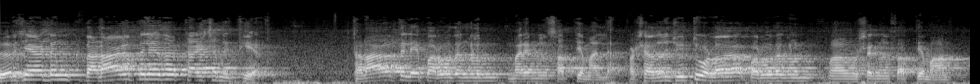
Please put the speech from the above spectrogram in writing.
തീർച്ചയായിട്ടും തടാകത്തിലേത് കാഴ്ച മിഥ്യയാണ് തടാകത്തിലെ പർവതങ്ങളും മരങ്ങളും സത്യമല്ല. പക്ഷെ അതിന് ചുറ്റുമുള്ള പർവതങ്ങളും വൃക്ഷങ്ങളും സത്യമാണ്.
